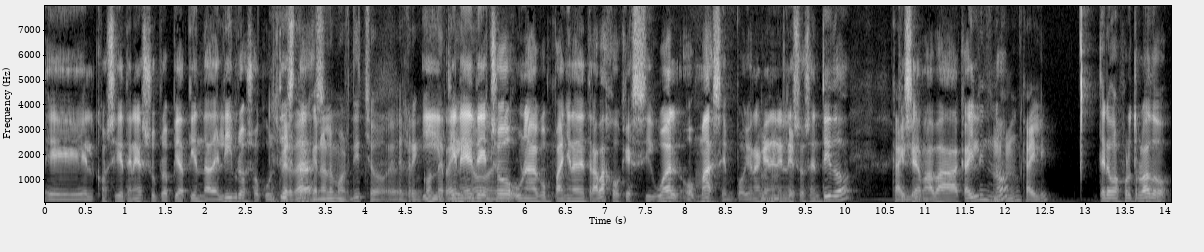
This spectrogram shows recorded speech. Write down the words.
eh, él consigue tener su propia tienda de libros Es ocultistas. verdad que no lo hemos dicho, el rincón y de Rey. tiene, ¿no? de hecho, una compañera de trabajo que es igual o más empollona que él en que- ese sentido, que Kylie. se llamaba Kylie, ¿no? Ujú, Kylie. Tenemos por otro lado,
